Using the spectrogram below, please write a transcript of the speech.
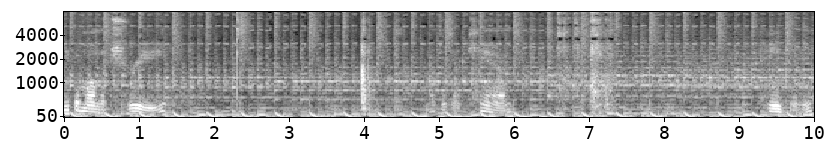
keep them on the tree as much as I can. Painting.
